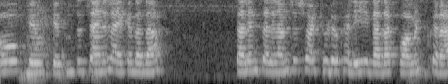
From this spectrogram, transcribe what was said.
ओके ओके तुमचं चॅनल आहे का दादा? चालेल चालेल. आमच्या शॉर्ट व्हिडिओ खाली दादा कॉमेंट्स करा.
